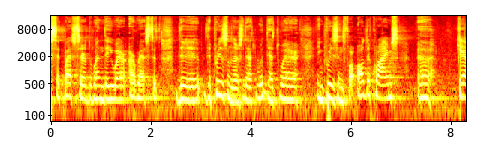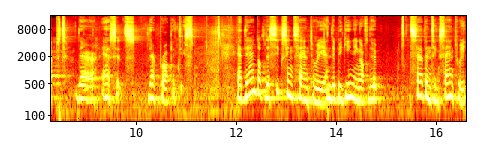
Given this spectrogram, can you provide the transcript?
sequestered when they were arrested. The, the prisoners that, that were imprisoned for other crimes uh, kept their assets, their properties. At the end of the 16th century and the beginning of the 17th century,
